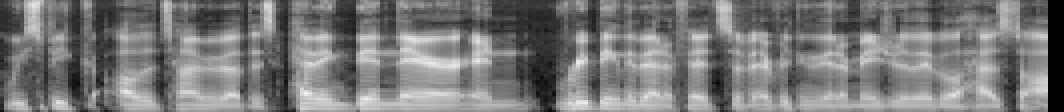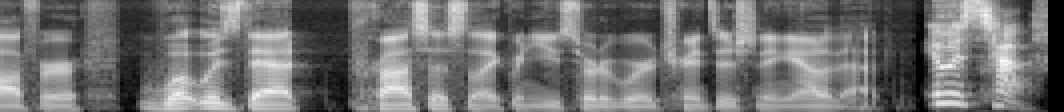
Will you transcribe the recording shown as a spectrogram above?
We speak all the time about this, having been there and reaping the benefits of everything that a major label has to offer. What was that process like when you sort of were transitioning out of that? It was tough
